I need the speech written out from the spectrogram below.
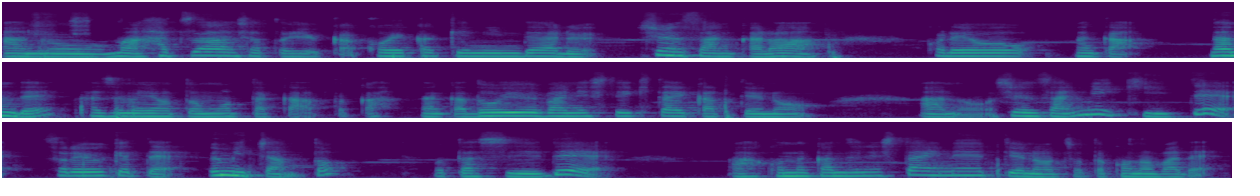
あの、まあ、発案者というか声かけ人であるしゅんさんからこれをなんかなんで始めようと思ったかとかなんかどういう場にしていきたいかっていうのをあのしゅんさんに聞いてそれを受けて海ちゃんと私であこんな感じにしたいねっていうのをちょっとこの場で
